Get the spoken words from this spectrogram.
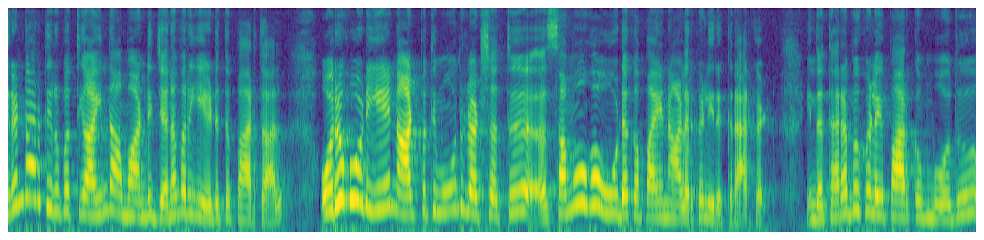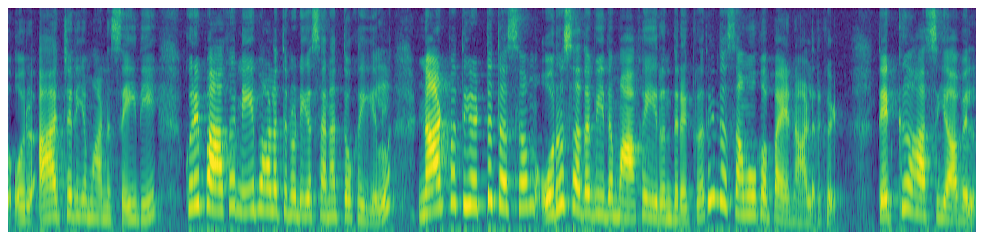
இரண்டாயிரத்தி இருபத்தி ஐந்தாம் ஆண்டு ஜனவரியை எடுத்து பார்த்தால் ஒரு கோடியே நாற்பத்தி மூன்று லட்சத்து சமூக ஊடக பயனாளர்கள் இருக்கிறார்கள். இந்த தரவுகளை பார்க்கும்போது ஒரு ஆச்சரியமான செய்தி. குறிப்பாக நேபாளத்தினுடைய சனத்தொகையில் நாற்பத்தி எட்டு தசம் ஒரு சதவீதமாக இருந்திருக்கிறது இந்த சமூக பயனாளர்கள். தெற்கு ஆசியாவில்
